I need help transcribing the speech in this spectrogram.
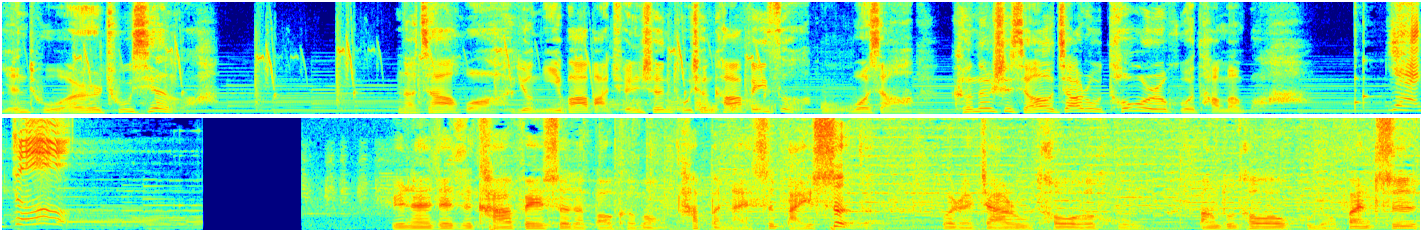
岩兔儿出现了。那家伙用泥巴把全身涂成咖啡色，我想可能是想要加入偷儿虎他们吧。野兔，原来这只咖啡色的宝可梦，它本来是白色的。为了加入偷儿虎，帮助偷儿虎有饭吃，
